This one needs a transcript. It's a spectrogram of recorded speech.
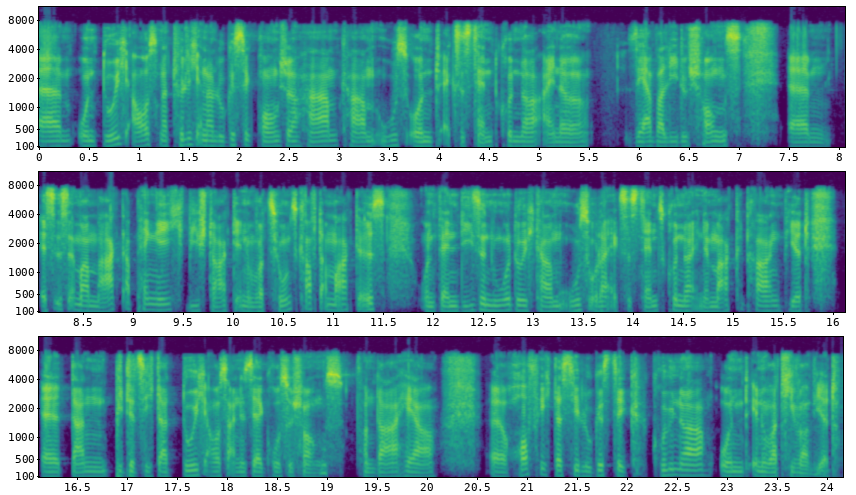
Ähm, und durchaus natürlich in der Logistikbranche haben KMUs und Existentgründer eine sehr valide Chance. Ähm, es ist immer marktabhängig, wie stark die Innovationskraft am Markt ist. Und wenn diese nur durch KMUs oder Existenzgründer in den Markt getragen wird, äh, dann bietet sich da durchaus eine sehr große Chance. Von daher äh, hoffe ich, dass die Logistik grüner und innovativer wird.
